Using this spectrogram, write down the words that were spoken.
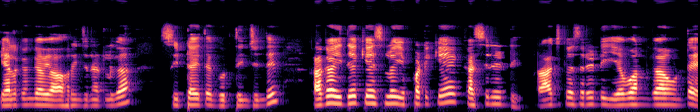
కీలకంగా వ్యవహరించినట్లుగా సిట్ అయితే గుర్తించింది. కాగా ఇదే కేసులో ఇప్పటికే కసిరెడ్డి రాజ్ ఏ వన్గా ఉంటే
